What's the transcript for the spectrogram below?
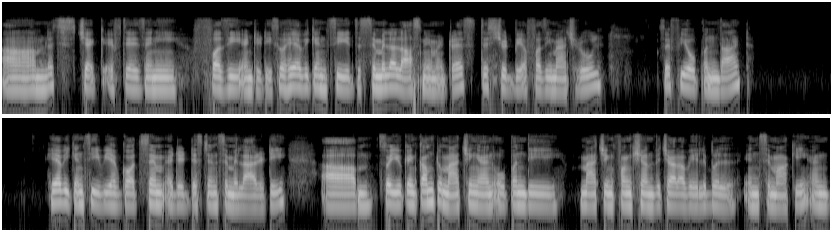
Um, let's check if there's any fuzzy entity. So here we can see the similar last name address. This should be a fuzzy match rule. So if we open that, here we can see we have got sim edit distance similarity. Um, so you can come to matching and open the matching functions which are available in Semarchy And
